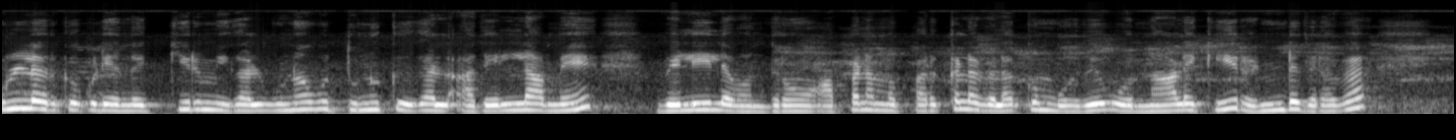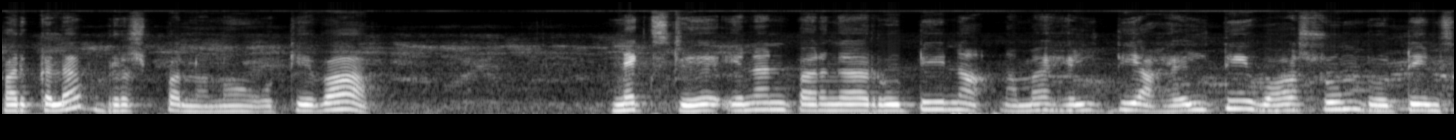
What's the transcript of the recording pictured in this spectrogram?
உள்ளே இருக்கக்கூடிய அந்த கிருமிகள் உணவு துணுக்குகள் அது எல்லாமே வெளியில் வந்துடும் அப்போ நம்ம பற்களை விளக்கும் போது ஒரு நாளைக்கு ரெண்டு தடவை பற்களை ப்ரஷ் பண்ணணும். ஓகேவா நெக்ஸ்ட்டு என்னென்னு பாருங்கள் ரொட்டீனாக நம்ம ஹெல்த்தியாக ஹெல்த்தி வாஷ்ரூம் ரொட்டீன்ஸ்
